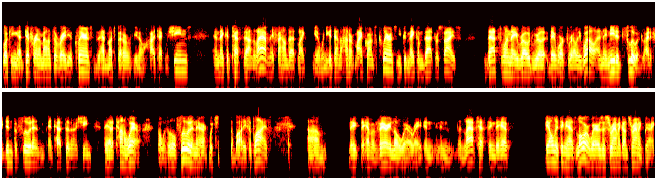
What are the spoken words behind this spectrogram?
looking at different amounts of radial clearance. They had much better you know high tech machines and they could test it out in the lab and they found that like you know when you get down to 100 microns clearance and you could make them that precise that's when they rode really they worked really well and they needed fluid right if you didn't put fluid in and test it in a machine they had a ton of wear but with a little fluid in there which the body supplies um, they they have a very low wear rate and in, in lab testing they have the only thing that has lower wear is a ceramic on ceramic bearing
